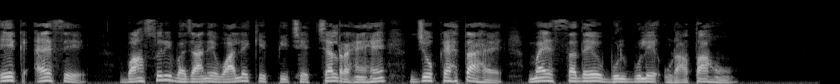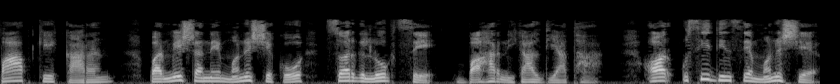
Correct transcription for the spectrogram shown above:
एक ऐसे बांसुरी बजाने वाले के पीछे चल रहे हैं, जो कहता है, मैं सदैव बुलबुले उड़ाता हूँ। पाप के कारण परमेश्वर ने मनुष्य को स्वर्गलोक से बाहर निकाल दिया था और उसी दिन से मनुष्य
